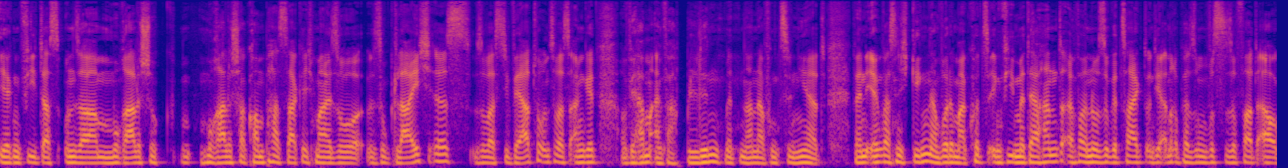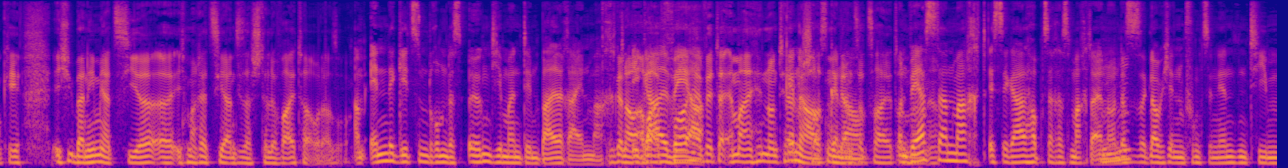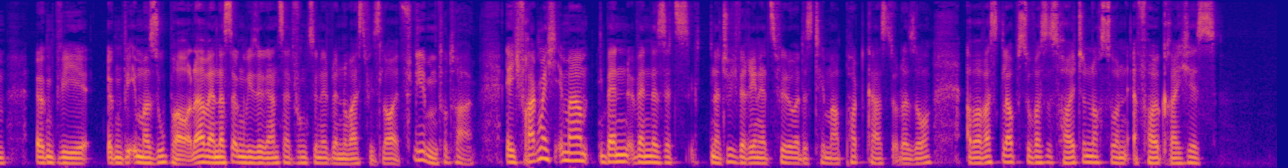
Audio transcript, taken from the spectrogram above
irgendwie, dass unser moralische, moralischer Kompass, sag ich mal, so, so gleich ist, so was die Werte und sowas angeht. Und wir haben einfach blind miteinander funktioniert. Wenn irgendwas nicht ging, dann wurde mal kurz irgendwie mit der Hand einfach nur so gezeigt und die andere Person wusste sofort, ah, okay, ich übernehme jetzt hier, äh, ich mache jetzt hier an dieser Stelle weiter oder so. Am Ende geht es nur darum, dass irgendjemand den Ball reinmacht. Genau, egal aber vorher wer. wird er immer hin und her genau, geschossen genau. die ganze Zeit. Und, und wer es dann macht, ist egal, Hauptsache es macht einer. Mhm. Und das ist, glaube ich, in einem funktionierenden Team irgendwie, irgendwie immer super, oder? Wenn das irgendwie so die ganze Zeit funktioniert, wenn du weißt, wie es läuft. Eben, total. Ich frage mich immer, wenn, wenn das jetzt, natürlich, wir reden jetzt viel über das Thema Podcast oder so, aber was glaubst du, was ist heute noch so ein erfolgreiches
